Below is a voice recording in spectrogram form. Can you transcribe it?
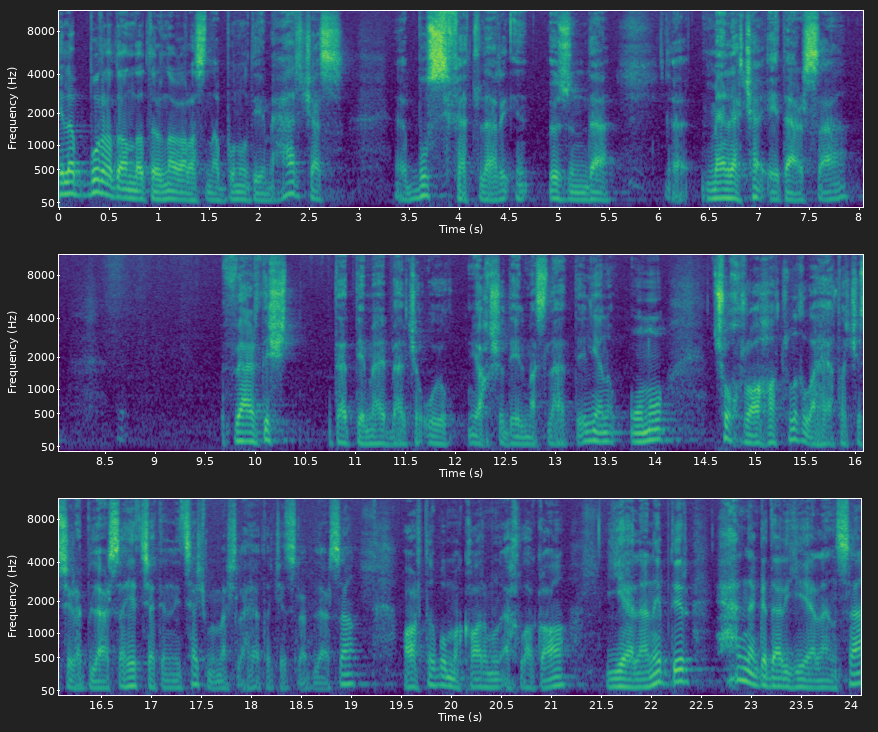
Elə buradan da dırnaq arasında bunu deyim. Hər kəs e, bu sifətləri özündə mələkə edərsə, vərdiş də demək bəlkə yaxşı deyil, məsləhət deyil. Yəni onu çox rahatlıqla həyata keçirə bilərsə, heç çətinlik çəkməməklə həyata keçirə bilərsə, artıq bu məkarimul əxlaqa yiyələnibdir. Hər nə qədər yiyələnsə,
